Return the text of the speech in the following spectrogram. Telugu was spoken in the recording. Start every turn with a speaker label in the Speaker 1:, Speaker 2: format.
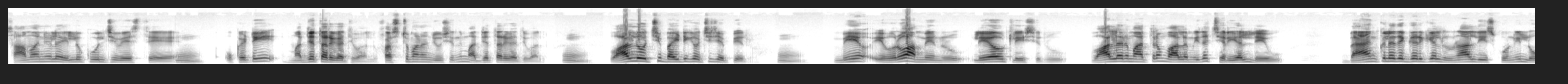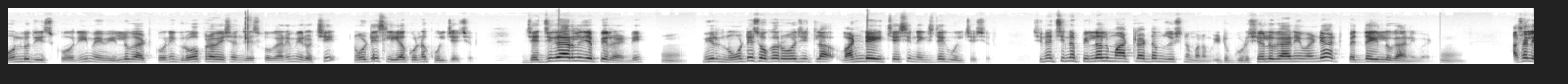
Speaker 1: సామాన్యుల ఇల్లు కూల్చి వేస్తే ఒకటి మధ్యతరగతి వాళ్ళు. ఫస్ట్ మనం చూసింది మధ్యతరగతి వాళ్ళు. వాళ్ళు వచ్చి బయటికి వచ్చి చెప్పారు మే ఎవరో అమ్మినరు లేఅవుట్లు వేసిర్రు వాళ్ళని మాత్రం వాళ్ళ మీద చర్యలు లేవు. బ్యాంకుల దగ్గరికి వెళ్ళి రుణాలు తీసుకొని లోన్లు తీసుకొని మేము ఇల్లు కట్టుకొని గృహప్రవేశం చేసుకోగానే మీరు వచ్చి నోటీసులు ఇవ్వకుండా కూల్చేశారు జడ్జి గారు చెప్పారండి మీరు నోటీస్ ఒక రోజు ఇట్లా వన్ డే ఇచ్చేసి నెక్స్ట్ డే కూల్చేశారు చిన్న చిన్న పిల్లలు మాట్లాడడం చూసినాం మనం. ఇటు గుడిసెలు కానివ్వండి అటు పెద్ద ఇల్లు కానివ్వండి. అసలు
